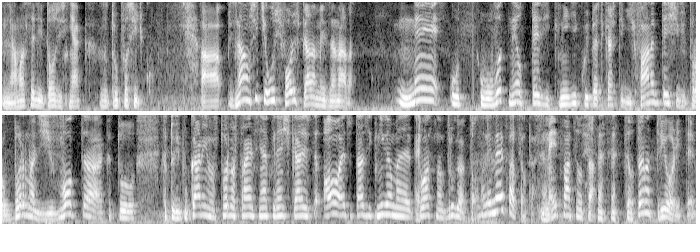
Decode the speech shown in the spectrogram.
Няма следи този сняг, затрупва всичко. А, признавам си, че Луси Фоли успя да ме изненада. Не от, ловът не от тези книги, които е така ще ги хванете, ще ви пробърнат живота, като, като ви поканим в първа страница някой ден ще кажете, о, ето тази книга ме тласна в друга. То нали не е това целта сега? Не е това целта. Целта на трилърите,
